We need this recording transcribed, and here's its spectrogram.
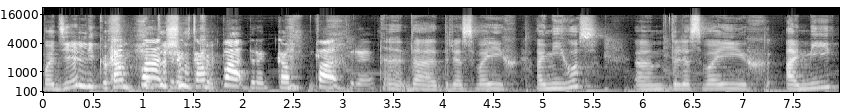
подельников. Компадре, компадре, компадре. Э, да, для своих амигос, э, для своих ами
